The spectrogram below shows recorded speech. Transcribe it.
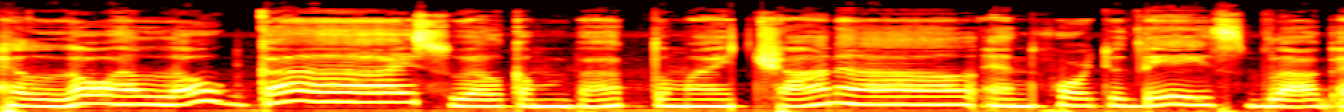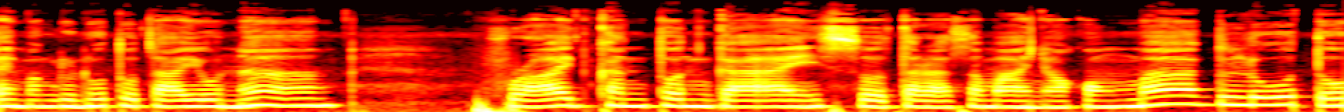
Hello, hello guys! Welcome back to my channel. And for today's vlog ay magluluto tayo ng fried canton guys. So tara samahan niyo akong magluto.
